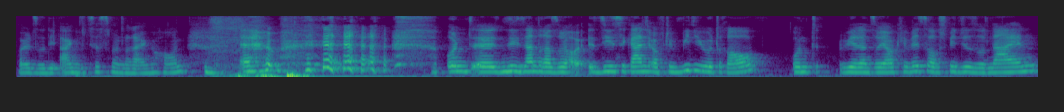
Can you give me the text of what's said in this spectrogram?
voll so die Anglizismen reingehauen. ähm, und äh, die Sandra so, sie ist gar nicht auf dem Video drauf. Und wir dann so, ja, okay, willst du aufs Video? So, nein.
